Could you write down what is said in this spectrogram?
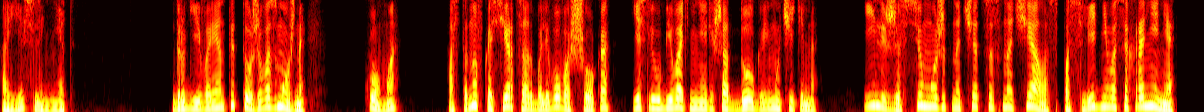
А если нет? Другие варианты тоже возможны. Кома. Остановка сердца от болевого шока, если убивать меня решат долго и мучительно. Или же все может начаться сначала, с последнего сохранения.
